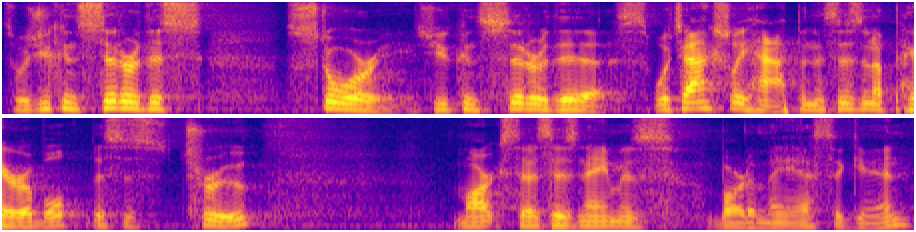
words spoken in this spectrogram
So as you consider this story, as you consider this, which actually happened, this isn't a parable, this is true. Mark says his name is Bartimaeus again,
